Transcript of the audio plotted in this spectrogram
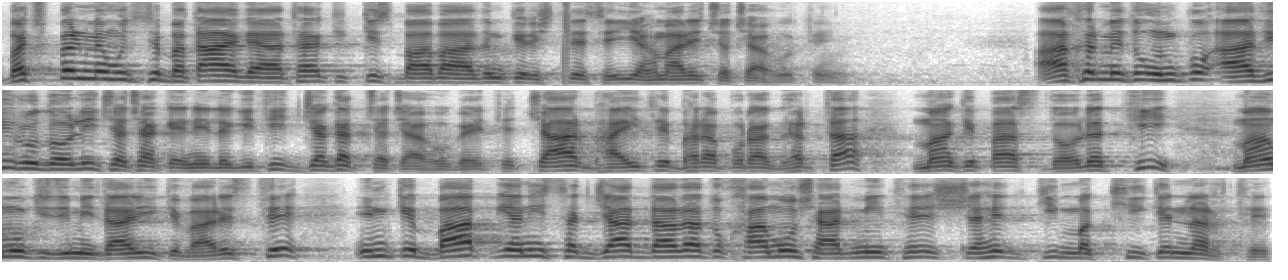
बचपन में मुझसे बताया गया था कि किस बाबा आदम के रिश्ते से ये हमारे चचा होते हैं। आखिर में तो उनको आधी रुदौली चचा कहने लगी थी, जगत चचा हो गए थे। चार भाई थे, भरा पूरा घर था, माँ के पास दौलत थी, मामू की ज़िम्मेदारी के वारिस थे। इनके बाप यानी सज्जाद दादा तो खामोश आदमी थे, शहद की मक्खी के नर थे।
